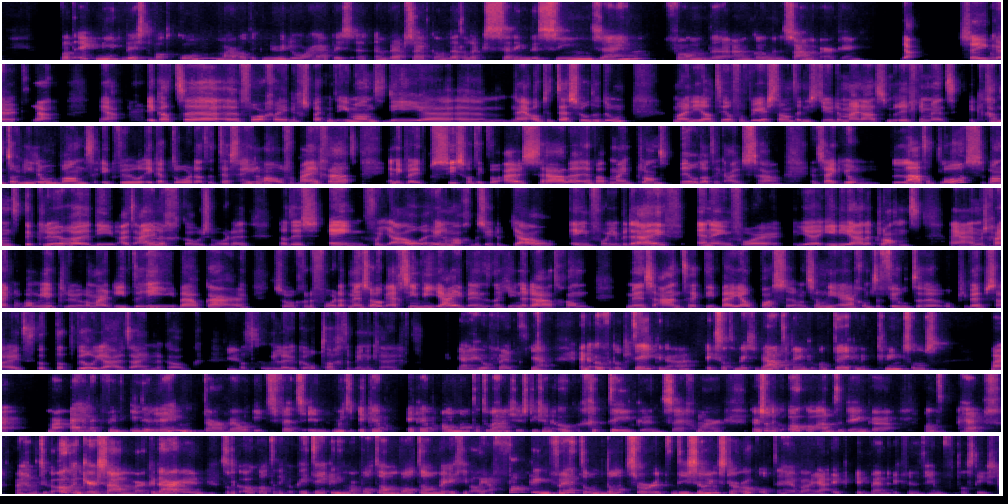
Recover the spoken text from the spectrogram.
Wat ik niet wist wat kon, maar wat ik nu door heb, is een website kan letterlijk setting the scene zijn van de aankomende samenwerking. Ja, zeker. Ja, ja, ik had uh, vorige week een gesprek met iemand die uh, um, nou ja, ook de test wilde doen. Maar die had heel veel weerstand en die stuurde mij laatst een berichtje met: Ik ga hem toch niet doen, want ik, wil, ik heb door dat de test helemaal over mij gaat. En ik weet precies wat ik wil uitstralen en wat mijn klant wil dat ik uitstraal. En toen zei ik: Joh, laat het los, want de kleuren die uiteindelijk gekozen worden, dat is één voor jou, helemaal gebaseerd op jou, één voor je bedrijf en één voor je ideale klant. Nou ja, en waarschijnlijk nog wel meer kleuren, maar die drie bij elkaar zorgen ervoor dat mensen ook echt zien wie jij bent. En dat je inderdaad gewoon mensen aantrekt die bij jou passen. Want het is helemaal niet erg om te filteren op je website. Dat, dat wil je uiteindelijk ook. Dat je leuke opdrachten binnenkrijgt. Ja, heel vet. Ja. En over dat tekenen, ik zat een beetje na te denken, want tekenen klinkt soms, maar maar eigenlijk vindt iedereen daar wel iets vets in. Moet je, ik, heb, ik heb allemaal tatoeages, die zijn ook getekend, zeg maar. Daar zat ik ook al aan te denken, want hè, wij gaan natuurlijk ook een keer samenwerken daarin. Zat ik ook al te denken, oké, tekeningen, maar wat dan, wat dan? Weet je wel, ja, fucking vet om dat soort designs er ook op te hebben. Ja, ik, ik, ben, ik vind het helemaal fantastisch.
